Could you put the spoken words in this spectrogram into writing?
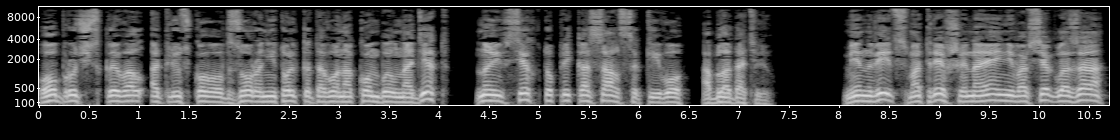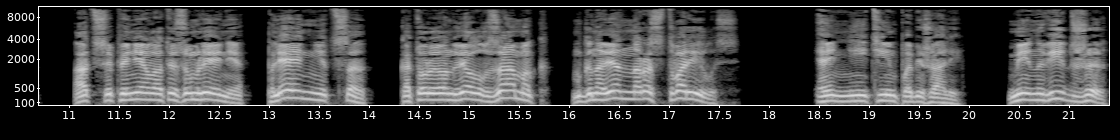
Обруч скрывал от людского взора не только того, на ком был надет, но и всех, кто прикасался к его обладателю. Минвит, смотревший на Энни во все глаза, оцепенел от изумления. Пленница, которую он вел в замок, мгновенно растворилась. Энни и Тим побежали. Минвит же,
